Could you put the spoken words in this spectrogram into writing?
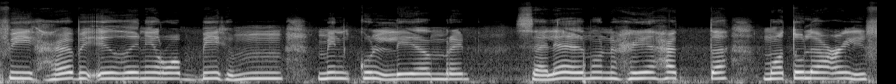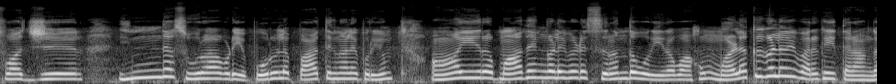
فيها بإذن ربهم من كل أمر سلام هي حتى மத்துலஇல் ஃபஜ்ர் இந்த சூறாவுடைய பொருளை பார்த்தீங்கனாலே புரியும். ஆயிரம் மாதங்களை விட சிறந்த ஒரு இரவாகும் மலக்குகளை வருகை தராங்க.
